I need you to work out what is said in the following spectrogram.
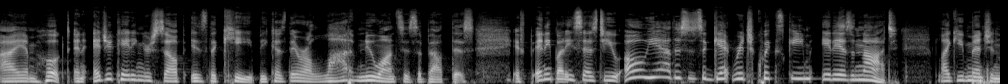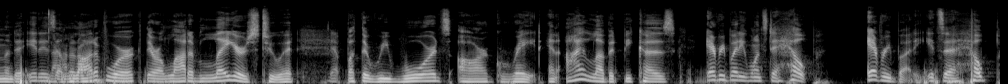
I am hooked. And educating yourself is the key because there are a lot of nuances about this. If anybody says to you, oh, yeah, this is a get rich quick scheme, it is not. Like you mentioned, Linda, it is not a lot all. of work. There are a lot of layers to it, yep. but the rewards are great. And I love it because everybody wants to help everybody. It's a help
